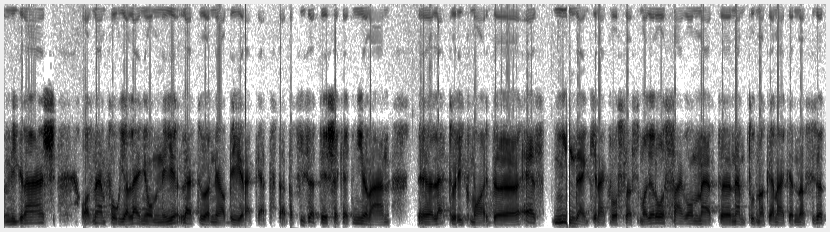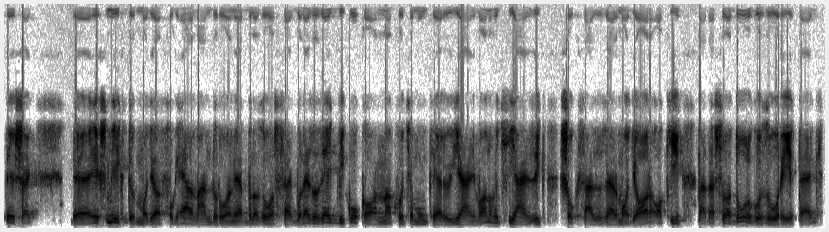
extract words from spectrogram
migráns, az nem fogja lenyomni, letörni a béreket. Tehát a fizetéseket nyilván letörik majd. Ez mindenkinek rossz lesz Magyarországon, mert nem tudnak emelkedni a fizetések, és még több magyar fog elvándorolni ebből az országból. Ez az egyik oka annak, hogyha munkaerő hiány van, hogy hiányzik sok százezer magyar magyar, aki ráadásul a dolgozó réteg,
